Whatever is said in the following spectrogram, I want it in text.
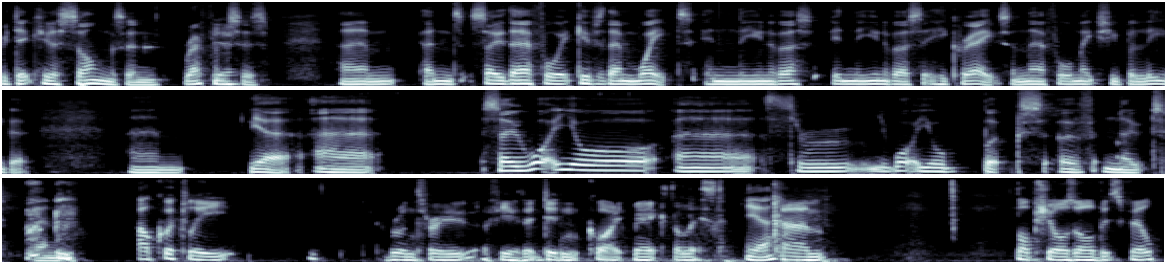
ridiculous songs and references, um, and so therefore it gives them weight in the universe in the universe that he creates, and therefore makes you believe it. Um, yeah. Uh, so, what are your uh, through? What are your books of note? Then, I'll quickly run through a few that didn't quite make the list. yeah, Um, Bob Shaw's Orbitsville,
